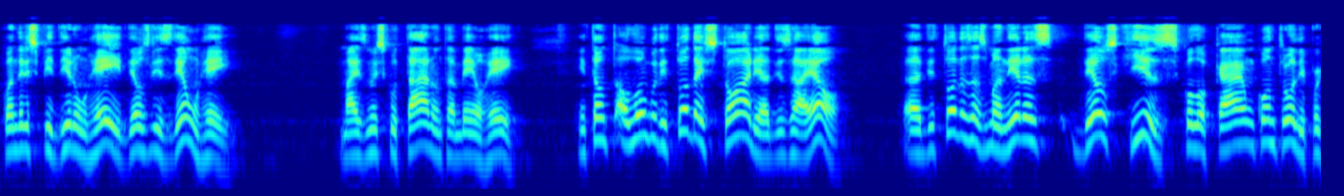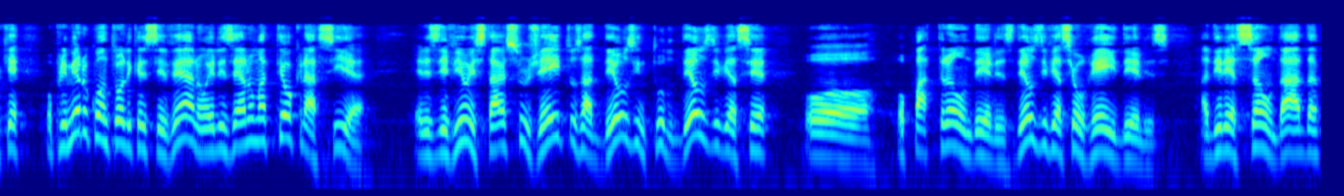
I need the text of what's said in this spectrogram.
quando eles pediram um rei, Deus lhes deu um rei, mas não escutaram também o rei. Então, ao longo de toda a história de Israel, ah, de todas as maneiras, Deus quis colocar um controle, porque o primeiro controle que eles tiveram, eles eram uma teocracia. Eles deviam estar sujeitos a Deus em tudo. Deus devia ser o, o patrão deles, Deus devia ser o rei deles. A direção dada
